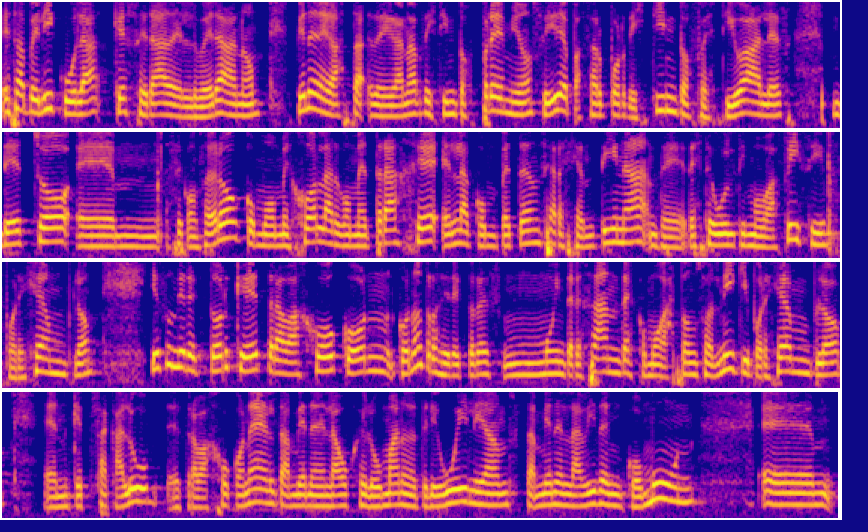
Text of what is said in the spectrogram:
Esta película, que será del verano, viene de, gastar, de ganar distintos premios, ¿sí? de pasar por distintos festivales. De hecho, eh, se consagró como mejor largometraje en la competencia argentina de, de, este último Bafisi, por ejemplo. Y es un director que trabajó con, con otros directores muy interesantes, como Gastón Solniki, por ejemplo, en Quetzalcalú, eh, trabajó con él, también en El auge lo de Telly Williams, también en La vida en común. Eh,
